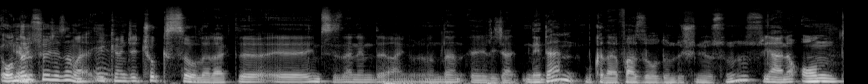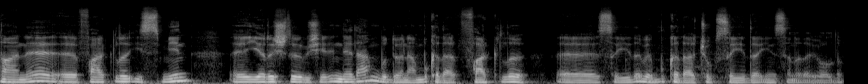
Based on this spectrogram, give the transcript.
Onları evet. söyleyeceğiz ama evet. ilk önce çok kısa olarak da e, hem sizden hem de Aynur Hanım'dan e, rica Neden bu kadar fazla olduğunu düşünüyorsunuz? Yani 10 tane e, farklı ismin e, yarıştığı bir şeydi. Neden bu dönem bu kadar farklı e, sayıda ve bu kadar çok sayıda insana da oldu?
